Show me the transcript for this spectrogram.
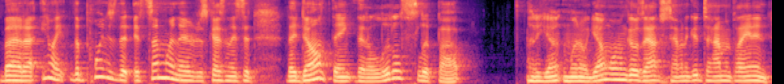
But uh, anyway, the point is that it's somewhere they were discussing. They said they don't think that a little slip up a young, when a young woman goes out, she's having a good time and playing, and,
